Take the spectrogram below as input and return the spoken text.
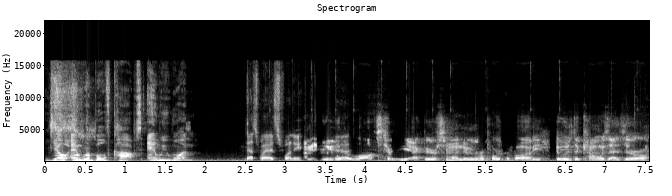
yo, and we're both cops, and we won. That's why it's funny. I mean, we would Yeah. have lost to reactor if someone didn't report the body. It was the count was at zero.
